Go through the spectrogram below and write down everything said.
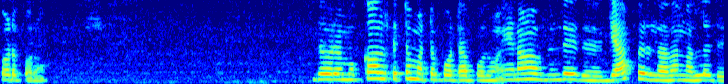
போட போகிறோம் இது ஒரு முக்கால் திட்டம் மட்டும் போட்டால் போதும். ஏன்னா வந்து இது கேப் இருந்தால் தான் நல்லது.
